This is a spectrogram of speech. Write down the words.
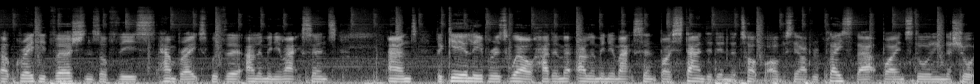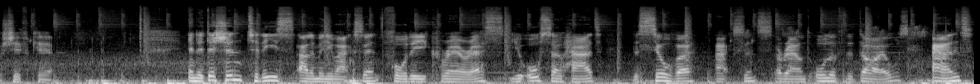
upgraded versions of these handbrakes with the aluminium accents and the gear lever as well had an aluminium accent by standard in the top, but obviously I've replaced that by installing the short shift kit. In addition to these aluminium accents for the Carrera S, you also had the silver accents around all of the dials and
